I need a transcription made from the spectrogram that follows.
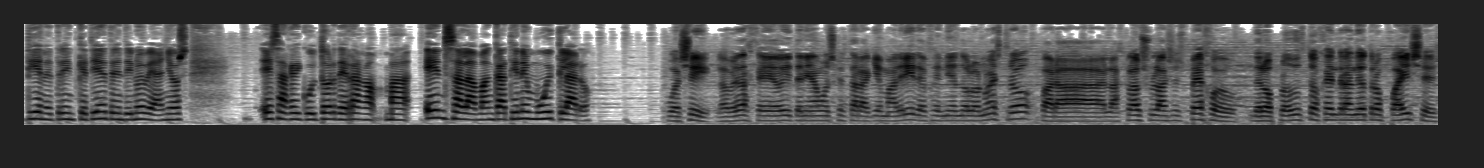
tiene, que tiene 39 años, es agricultor de Ragama en Salamanca, tiene muy claro. Pues sí, la verdad es que hoy teníamos que estar aquí en Madrid defendiendo lo nuestro para las cláusulas espejo de los productos que entran de otros países,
